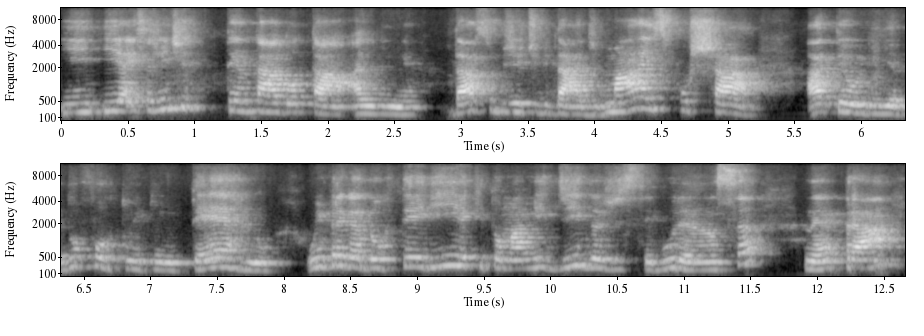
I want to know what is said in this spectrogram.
E, e aí, se a gente tentar adotar a linha da subjetividade, mais puxar a teoria do fortuito interno, o empregador teria que tomar medidas de segurança né, para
